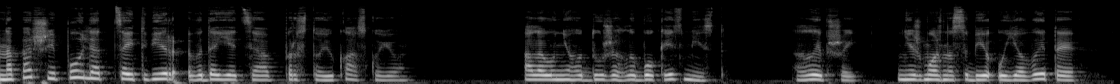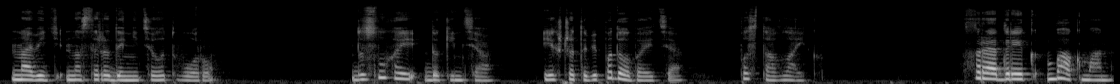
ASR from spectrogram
На перший погляд, цей твір видається простою казкою, але у нього дуже глибокий зміст, глибший, ніж можна собі уявити навіть на середині цього твору. Дослухай до кінця. Якщо тобі подобається, постав лайк. Фредерік Бакман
